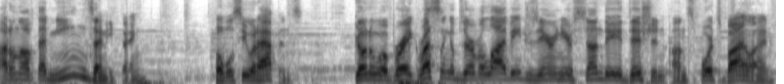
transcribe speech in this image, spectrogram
I don't know if that means anything, but we'll see what happens. Going to a break. Wrestling Observer Live. Andrew Zarian here, Sunday edition on Sports Byline.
